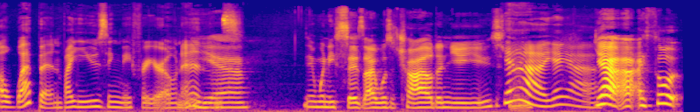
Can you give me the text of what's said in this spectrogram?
a weapon by using me for your own ends. Yeah. Yeah, when he says I was a child and you used me. Yeah, yeah, yeah. Yeah, I I thought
